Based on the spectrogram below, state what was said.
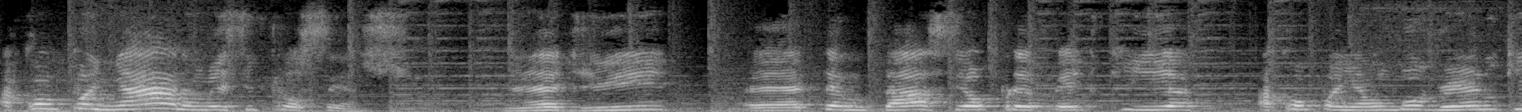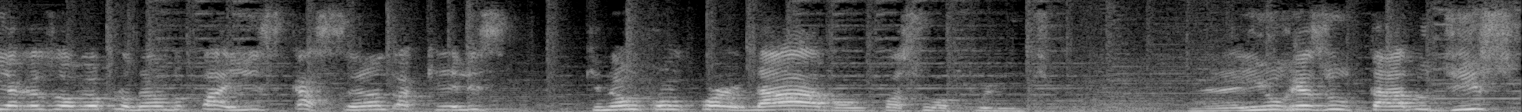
acompanharam esse processo né, de é, tentar ser o prefeito que ia acompanhar um governo que ia resolver o problema do país, caçando aqueles que não concordavam com a sua política. Né? E o resultado disso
